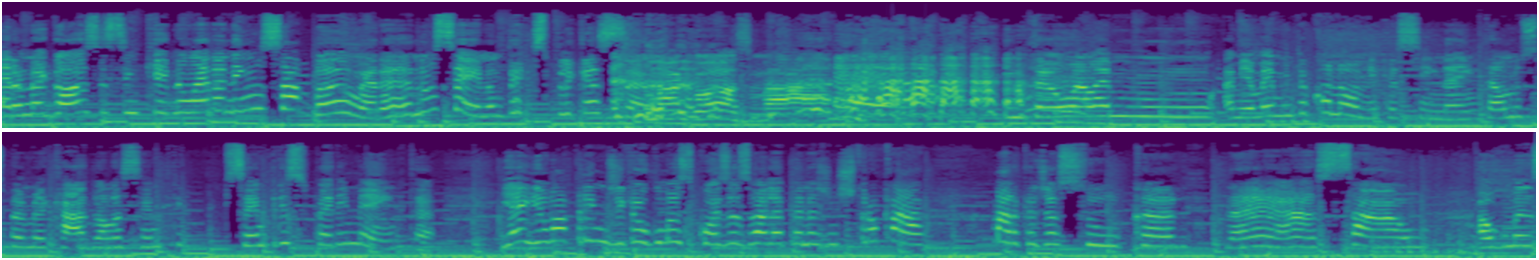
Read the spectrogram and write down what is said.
Era um negócio assim que não era nem um sabão, era, não sei, não tem explicação. Uma gosma. É. Então ela é. A minha mãe é muito econômica, assim, né? Então no supermercado ela sempre, sempre experimenta. E aí eu aprendi que algumas coisas vale a pena a gente trocar. Marca de açúcar, né? Ah, sal. Algumas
